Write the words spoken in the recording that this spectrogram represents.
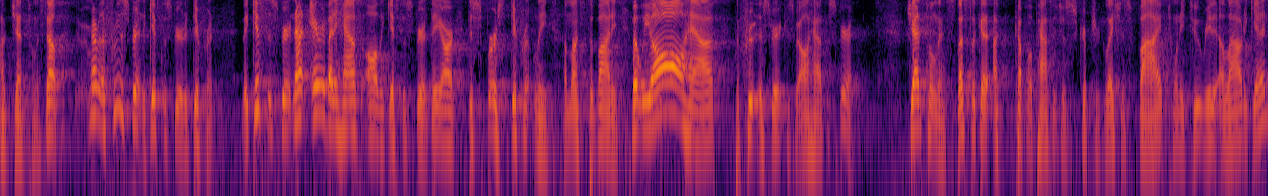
of gentleness. Now, remember, the fruit of the Spirit and the gifts of the Spirit are different. The gifts of the Spirit, not everybody has all the gifts of the Spirit. They are dispersed differently amongst the body. But we all have the fruit of the Spirit because we all have the Spirit. Gentleness. Let's look at a couple of passages of Scripture. Galatians 5 22. Read it aloud again.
